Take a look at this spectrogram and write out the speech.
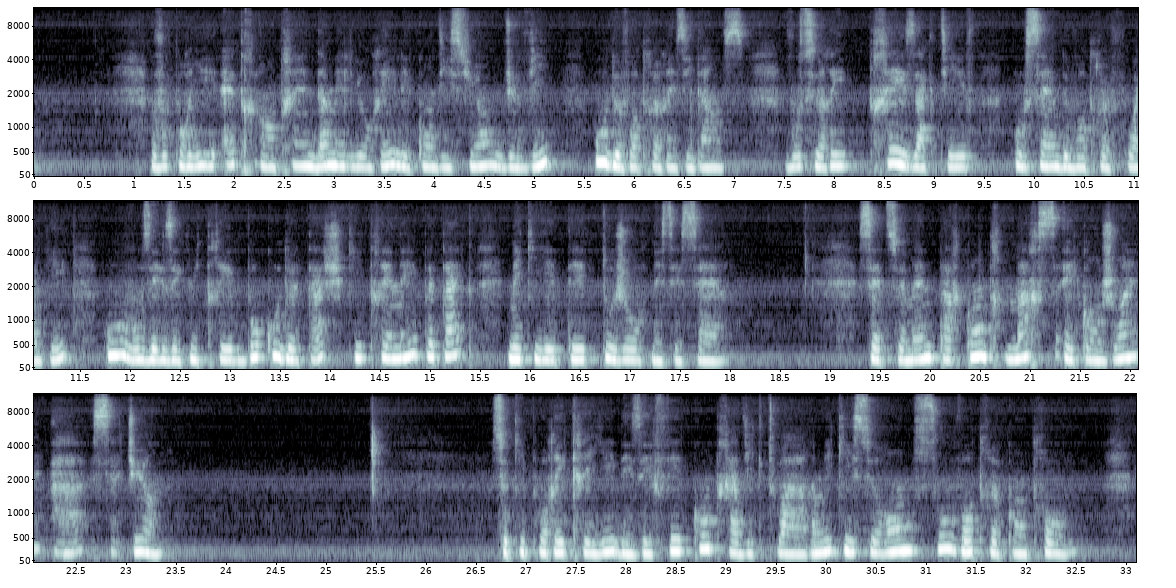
Vous pourriez être en train d'améliorer les conditions de vie ou de votre résidence. Vous serez très actif au sein de votre foyer où vous exécuterez beaucoup de tâches qui traînaient peut-être, mais qui étaient toujours nécessaires. Cette semaine, par contre, Mars est conjoint à Saturne, ce qui pourrait créer des effets contradictoires, mais qui seront sous votre contrôle,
